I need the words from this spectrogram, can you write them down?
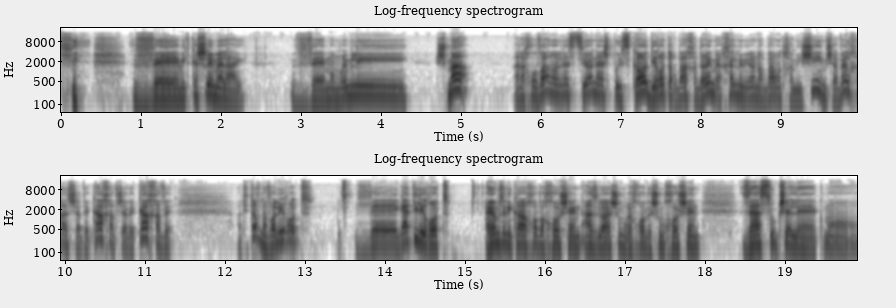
ומתקשרים אליי, והם אומרים לי, שמע, אנחנו עברנו לנס ציונה, יש פה עסקאות, דירות ארבעה חדרים, החל ממיליון ארבע מאות חמישים, שווה לך, שווה ככה, שווה ככה, ואמרתי, טוב, נבוא לראות. והגעתי לראות. היום זה נקרא רחוב החושן, אז לא היה שום רחוב ושום חושן. זה היה סוג של אה, כמו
